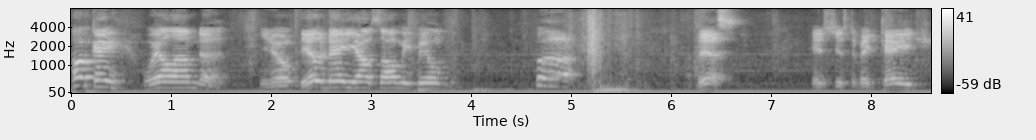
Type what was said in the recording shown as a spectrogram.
Okay, well, I'm done. You know, the other day y'all saw me build uh, this. It's just a big cage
